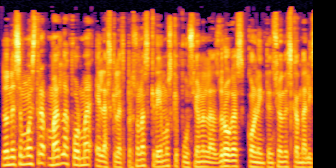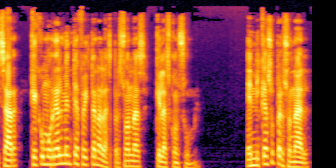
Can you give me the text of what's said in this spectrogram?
donde se muestra más la forma en las que las personas creemos que funcionan las drogas con la intención de escandalizar que como realmente afectan a las personas que las consumen. En mi caso personal,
